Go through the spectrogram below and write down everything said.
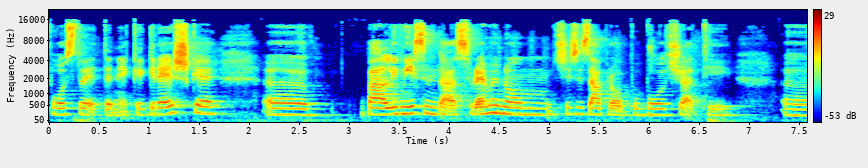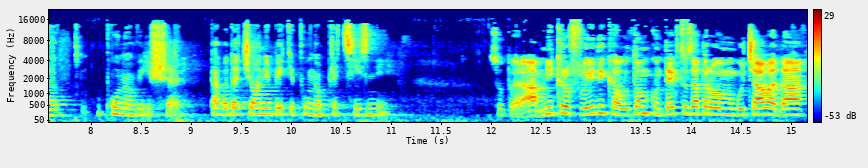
postoje te neke greške, e, pa ali mislim da s vremenom će se zapravo poboljšati puno više, tako da će oni biti puno precizniji. Super, a mikrofluidika u tom kontekstu zapravo omogućava da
